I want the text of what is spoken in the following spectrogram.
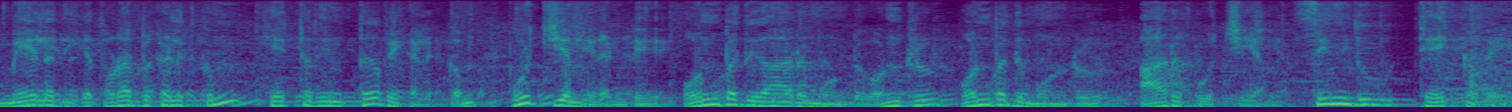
மேலதிக தொடர்புகளுக்கும் கேட்டரின் தேவைகளுக்கும் பூஜ்ஜியம் இரண்டு ஒன்பது ஆறு மூன்று ஒன்று ஒன்பது மூன்று ஆறு பூஜ்ஜியம் சிந்து டேக்அவே.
